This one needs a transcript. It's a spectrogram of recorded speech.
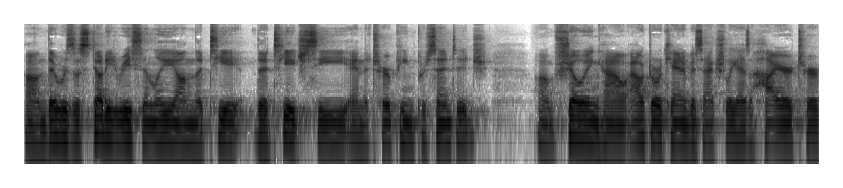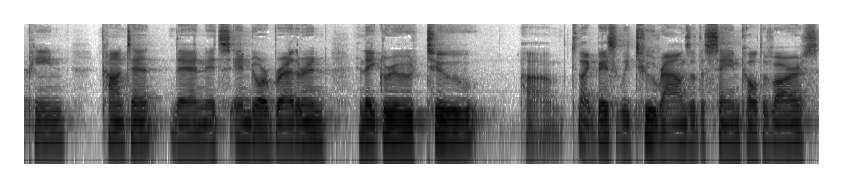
Um, there was a study recently on the T, the THC and the terpene percentage, um, showing how outdoor cannabis actually has a higher terpene content than its indoor brethren and they grew two, um, like basically two rounds of the same cultivars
